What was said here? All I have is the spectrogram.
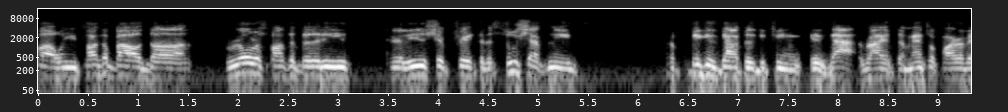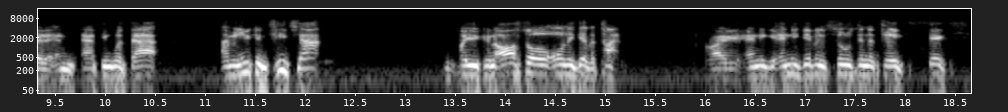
but when you talk about the real responsibilities and the leadership traits that a sous chef needs, the biggest gap is between is that right, the mental part of it, and, and I think with that, I mean you can teach that, but you can also only give a time, right? Any any given sous gonna take six,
